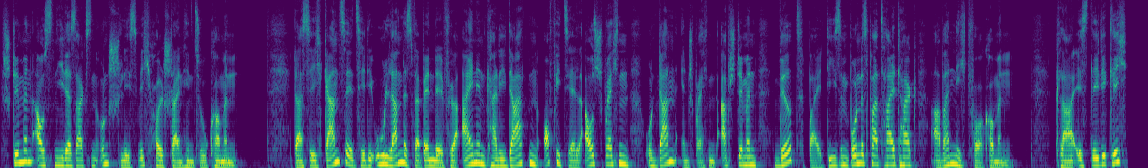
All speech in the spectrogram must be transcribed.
Stimmen aus Niedersachsen und Schleswig-Holstein hinzukommen. Dass sich ganze CDU-Landesverbände für einen Kandidaten offiziell aussprechen und dann entsprechend abstimmen, wird bei diesem Bundesparteitag aber nicht vorkommen. Klar ist lediglich,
